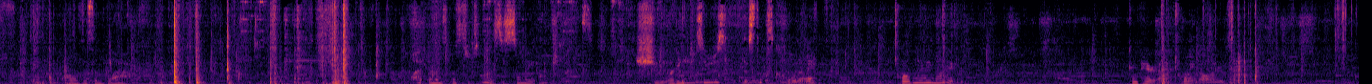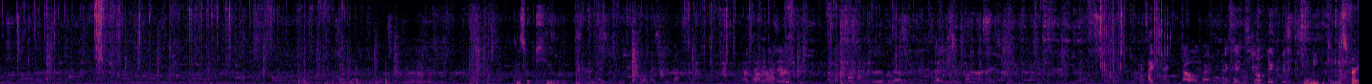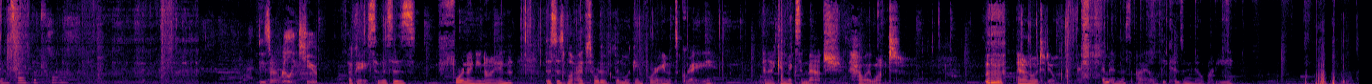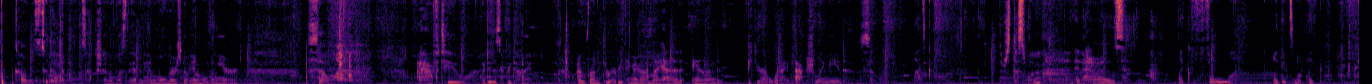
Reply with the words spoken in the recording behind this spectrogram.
all of this in black. What am I supposed to do? This is so many options. Shoe organizers? This looks cool. $12.99. Compare at $20. These are cute. Maybe these for inside the drawer? These are really cute. Okay, so this is $4.99. This is what I've sort of been looking for, and it's gray. And I can mix and match how I want. Ugh, I don't know what to do. I'm in this aisle because nobody comes to the animal section unless they have an animal and there's no animals in here. So I have to, I do this every time. I run through everything I got in my head and figure out what I actually need. So let's go. There's this one. It has like full, like it's not like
